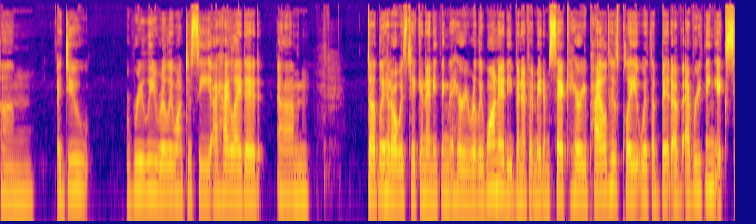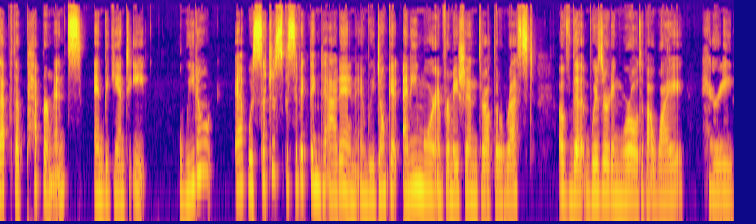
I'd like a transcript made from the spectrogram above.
Um, I do really, really want to see. I highlighted um, Dudley had always taken anything that Harry really wanted, even if it made him sick. Harry piled his plate with a bit of everything except the peppermints and began to eat. We don't, it was such a specific thing to add in, and we don't get any more information throughout the rest of the wizarding world about why Harry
